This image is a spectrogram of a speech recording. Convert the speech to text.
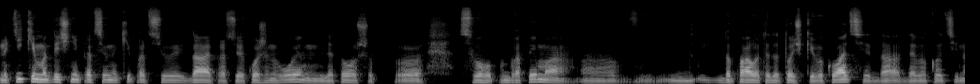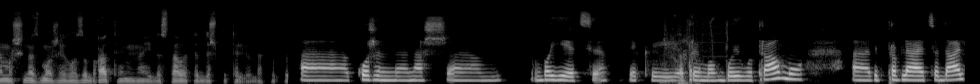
не тільки медичні працівники працюють, да, працює кожен воїн для того, щоб е, свого побратима е, доправити до точки евакуації, да, де евакуаційна машина зможе його забрати і доставити до шпиталю. Да, тобто Кожен наш е, боєць, який отримав бойову травму, е, відправляється далі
